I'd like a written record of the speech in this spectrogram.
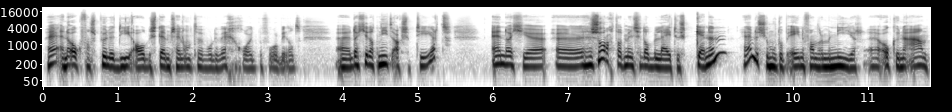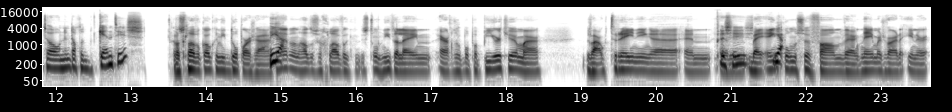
hè, en ook van spullen die al bestemd zijn om te worden weggegooid bijvoorbeeld, eh, dat je dat niet accepteert. En dat je eh, zorgt dat mensen dat beleid dus kennen. Hè? Dus je moet op een of andere manier eh, ook kunnen aantonen dat het bekend is. Dat was geloof ik ook in die. Ja. hè? Dan hadden ze geloof ik, er stond niet alleen ergens op een papiertje, maar er waren ook trainingen en, bijeenkomsten van werknemers waarin er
